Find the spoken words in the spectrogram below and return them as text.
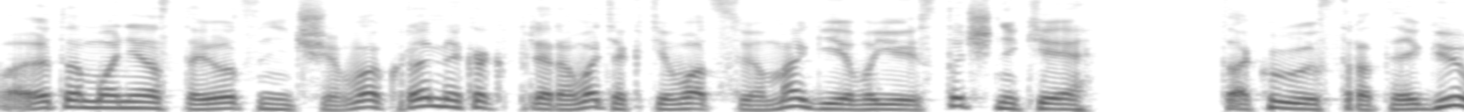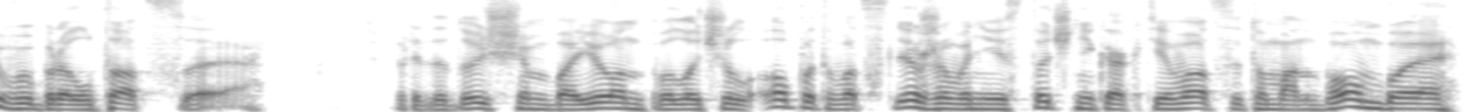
Поэтому не остается ничего, кроме как прервать активацию магии в ее источнике. Такую стратегию выбрал Татсо. В предыдущем бою он получил опыт в отслеживании источника активации туман-бомбы.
